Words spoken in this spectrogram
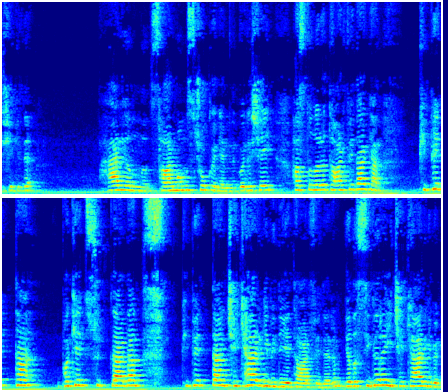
şekilde her yanını sarmamız çok önemli. Böyle şey hastalara tarif ederken pipetten paket sütlerden pipetten çeker gibi diye tarif ederim. Ya da sigarayı çeker gibi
